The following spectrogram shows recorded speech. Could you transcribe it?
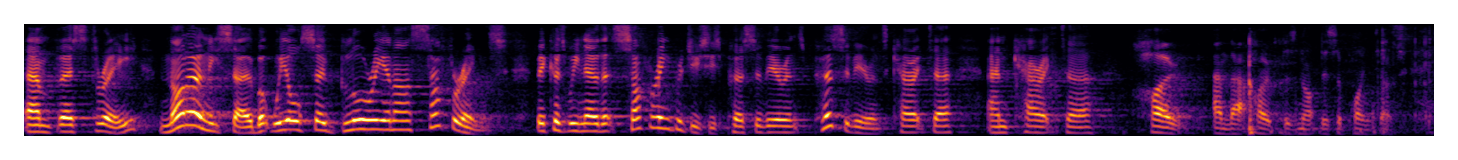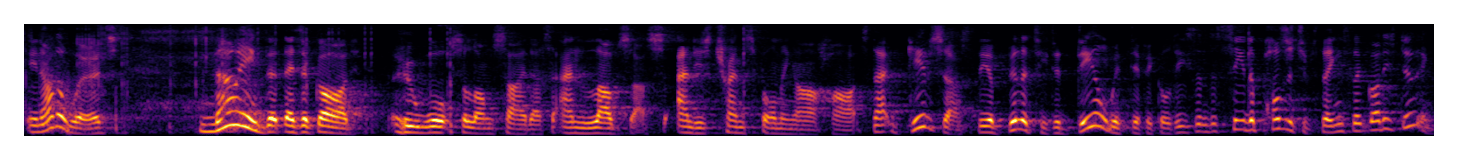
Um, verse 3 Not only so, but we also glory in our sufferings because we know that suffering produces perseverance, perseverance, character, and character, hope. And that hope does not disappoint us. In other words, knowing that there's a God who walks alongside us and loves us and is transforming our hearts, that gives us the ability to deal with difficulties and to see the positive things that God is doing.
